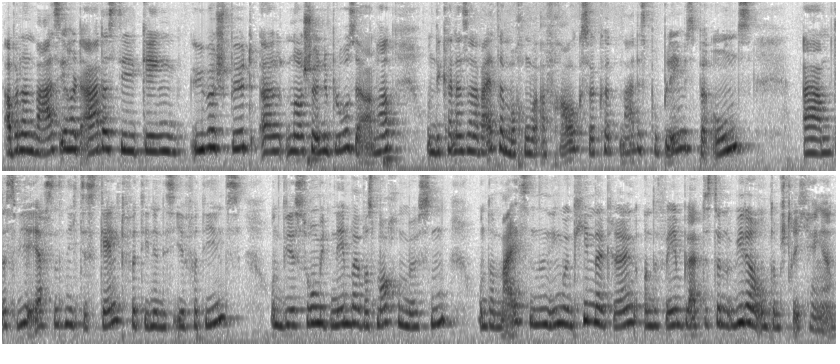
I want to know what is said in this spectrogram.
aber dann weiß ich halt auch, dass die gegenüber spielt, äh, noch eine schöne Bluse anhat und ich kann also weitermachen, weil eine Frau gesagt hat, nein, das Problem ist bei uns, ähm, dass wir erstens nicht das Geld verdienen, das ihr verdient und wir somit nebenbei was machen müssen und am meisten dann irgendwann Kinder kriegen und auf wen bleibt es dann wieder unterm Strich hängen.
